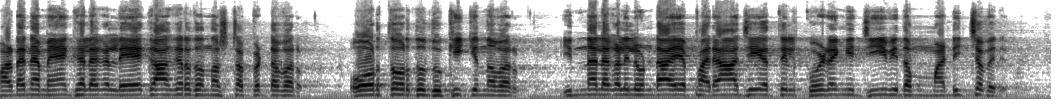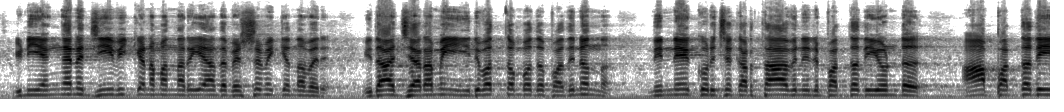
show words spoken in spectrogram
പഠന മേഖലകളിൽ ഏകാഗ്രത നഷ്ടപ്പെട്ടവർ ഓർത്തോർത്ത് ദുഃഖിക്കുന്നവർ ഇന്നലകളിലുണ്ടായ പരാജയത്തിൽ കുഴങ്ങി ജീവിതം മടിച്ചവർ ഇനി എങ്ങനെ ജീവിക്കണമെന്നറിയാതെ വിഷമിക്കുന്നവർ ഇതാ ജെറമി ഇരുപത്തൊമ്പത് പതിനൊന്ന്. നിന്നെക്കുറിച്ച് കർത്താവിനൊരു പദ്ധതിയുണ്ട്. ആ പദ്ധതി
